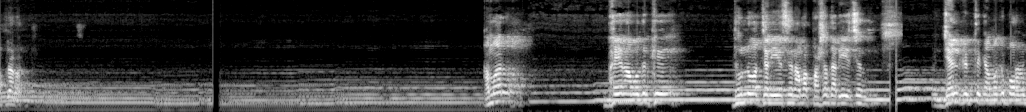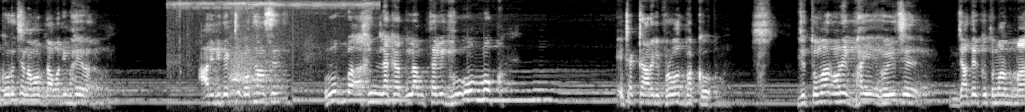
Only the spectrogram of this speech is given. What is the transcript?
আপনারা। আমার ভাইয়েরা আমাদেরকে ধন্যবাদ জানিয়েছেন, আমার পাশে দাঁড়িয়েছেন। জেল গেট থেকে আমাকে বরণ করেছেন আমার দাবাদি ভাইয়েরা। আরবিতে একটা কথা আছে, রুব্বা আখিন লাকা লাম তালিদহু উম্মুক। এটা একটা আরবি প্রবাদ বাক্য, যে তোমার অনেক ভাই রয়েছে যাদেরকে তোমার মা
